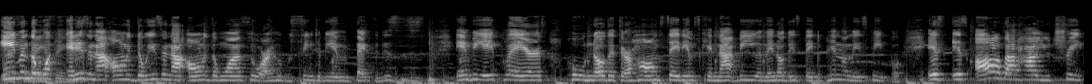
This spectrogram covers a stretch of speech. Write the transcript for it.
even the that's one, and these are not only these are not only the ones who are who seem to be infected. This is NBA players who know that their home stadiums cannot be, and they know these they depend on these people. It's it's all about how you treat.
